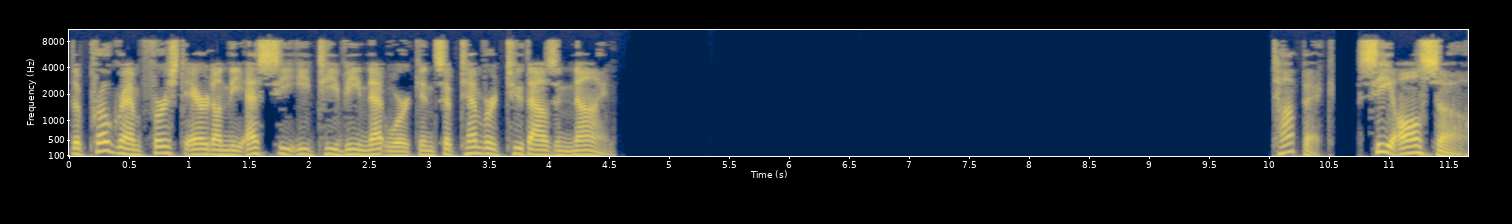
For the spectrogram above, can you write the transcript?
The program first aired on the SCE-TV network in September 2009. See also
